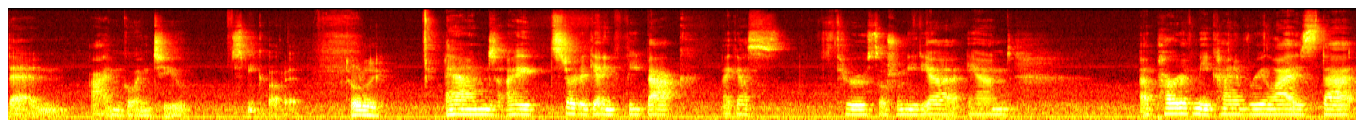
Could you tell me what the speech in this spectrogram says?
then i'm going to speak about it Totally. and I started getting feedback, I guess, through social media, and a part of me kind of realized that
